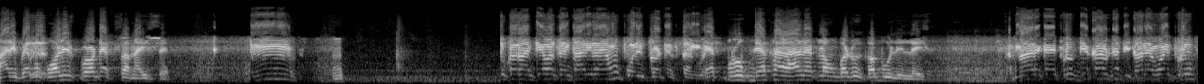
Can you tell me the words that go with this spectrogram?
મારી ભેગું પોલીસ પ્રોટેક્શન આવી હમ. તું કરવાની ટેવ છે ને તારી પાસે હું પોલીસ પ્રોટેક્શન એક પ્રૂફ દેખાડ હાલ એટલે હું બધું કબૂલી લઈશ. મારે કઈ પ્રૂફ દેખાડ નથી. તને હોય પ્રૂફ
